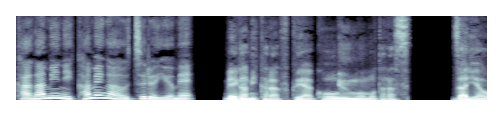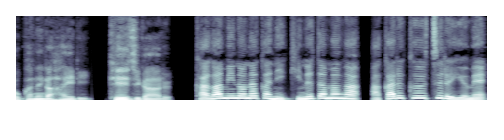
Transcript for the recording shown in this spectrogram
鏡に亀が映る夢。女神から服や幸運をもたらす。財やお金が入り、刑事がある。鏡の中に絹玉が明るく映る夢。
